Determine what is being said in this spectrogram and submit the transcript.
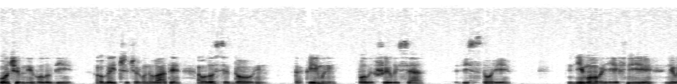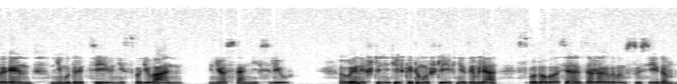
Очі в них голубі, обличчя червонувате, а волосся довге. Такими полишилися в історії. Ні мови їхньої, ні легенд, ні мудреців, ні сподівань, ні останніх слів. Винищені тільки тому, що їхня земля сподобалася зажерливим сусідам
